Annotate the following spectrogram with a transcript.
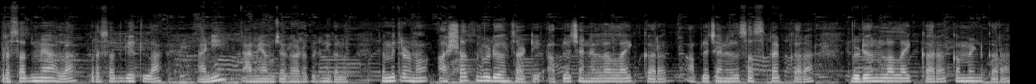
प्रसाद मिळाला प्रसाद घेतला आणि आम्ही आमच्या घराकडे निघालो. तर मित्रांनो अशाच व्हिडिओंसाठी आपल्या चॅनलला लाईक करा आपल्या चॅनलला सबस्क्राईब करा व्हिडिओला लाईक करा कमेंट करा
